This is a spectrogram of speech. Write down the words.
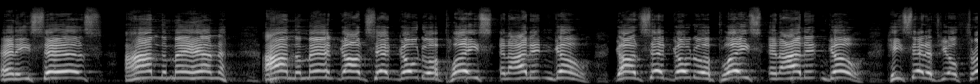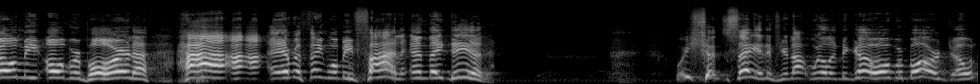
and he says, I'm the man. I'm the man God said go to a place and I didn't go. God said go to a place and I didn't go. He said if you'll throw me overboard, uh, I, I, everything will be fine. And they did. We shouldn't say it if you're not willing to go overboard, Jonah.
